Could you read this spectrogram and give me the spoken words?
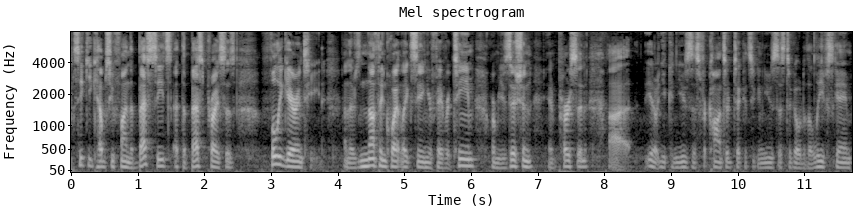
SeatGeek helps you find the best seats at the best prices, fully guaranteed. And there's nothing quite like seeing your favorite team or musician in person. Uh, you know, you can use this for concert tickets. You can use this to go to the Leafs game,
